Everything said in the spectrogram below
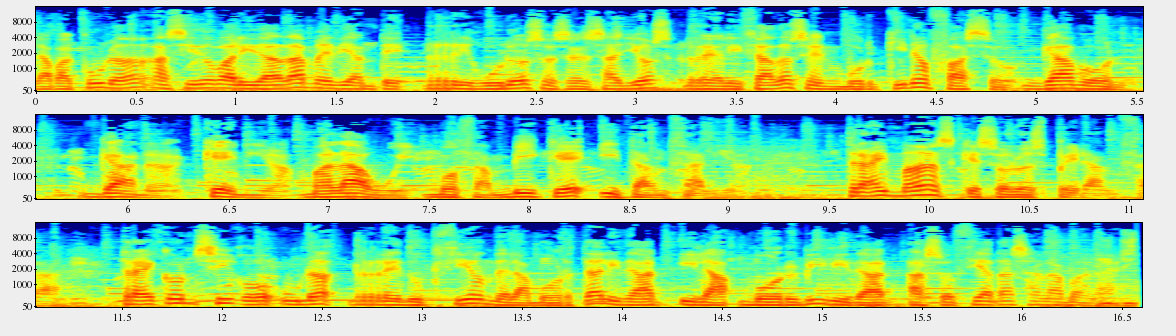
La vacuna ha sido validada mediante rigurosos ensayos realizados en Burkina Faso, Gabón, Ghana, Kenia, Malawi, Mozambique y Tanzania trae más que solo esperanza. Trae consigo una reducción de la mortalidad y la morbilidad asociadas a la malaria.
